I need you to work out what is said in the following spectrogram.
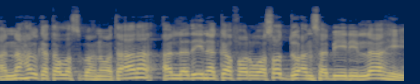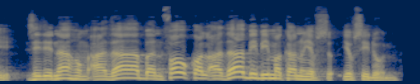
An-Nahl kata Allah Subhanahu wa taala, "Alladzina kafaru wa saddu an sabilillahi zidnahum adzaban fawqal adzabi bima kanu yufsidun."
